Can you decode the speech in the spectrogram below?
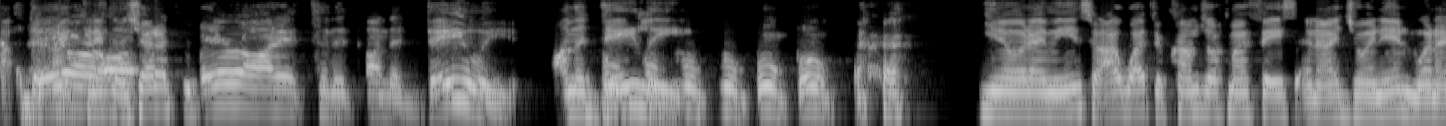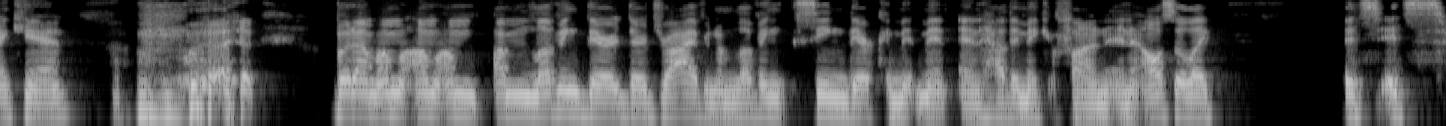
uh, They I are connected. on, Shout out to they're on it to the on the daily. on the Boom, daily. Boom, boom, boom, boom. boom. You know what I mean? So I wipe the crumbs off my face and I join in when I can. but but I'm, I'm I'm I'm I'm loving their their drive and I'm loving seeing their commitment and how they make it fun. And also like it's it's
